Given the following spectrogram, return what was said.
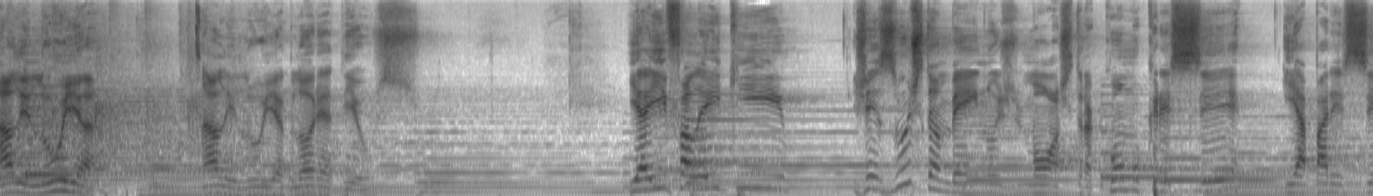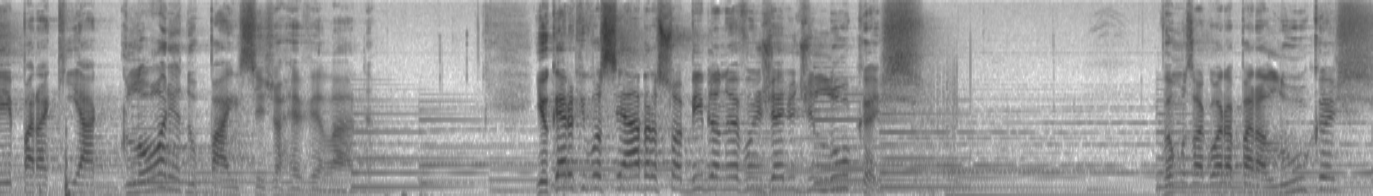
Aleluia. Aleluia, glória a Deus. E aí falei que Jesus também nos mostra como crescer e aparecer para que a glória do Pai seja revelada. E eu quero que você abra sua Bíblia no Evangelho de Lucas. Vamos agora para Lucas,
